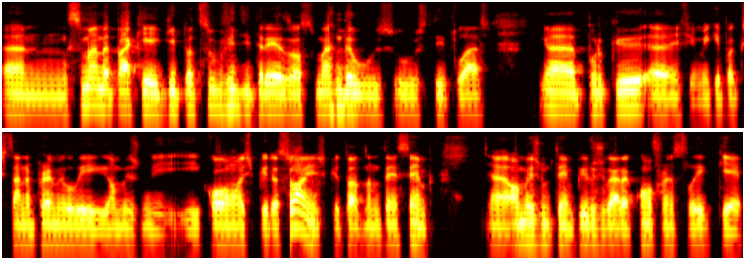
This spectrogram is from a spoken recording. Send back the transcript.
um, se manda para aqui a equipa de sub-23 ou se manda os, os titulares, uh, porque, uh, enfim, uma equipa que está na Premier League ao mesmo, e, e com aspirações que o Tottenham tem sempre, uh, ao mesmo tempo ir jogar a Conference League, que é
